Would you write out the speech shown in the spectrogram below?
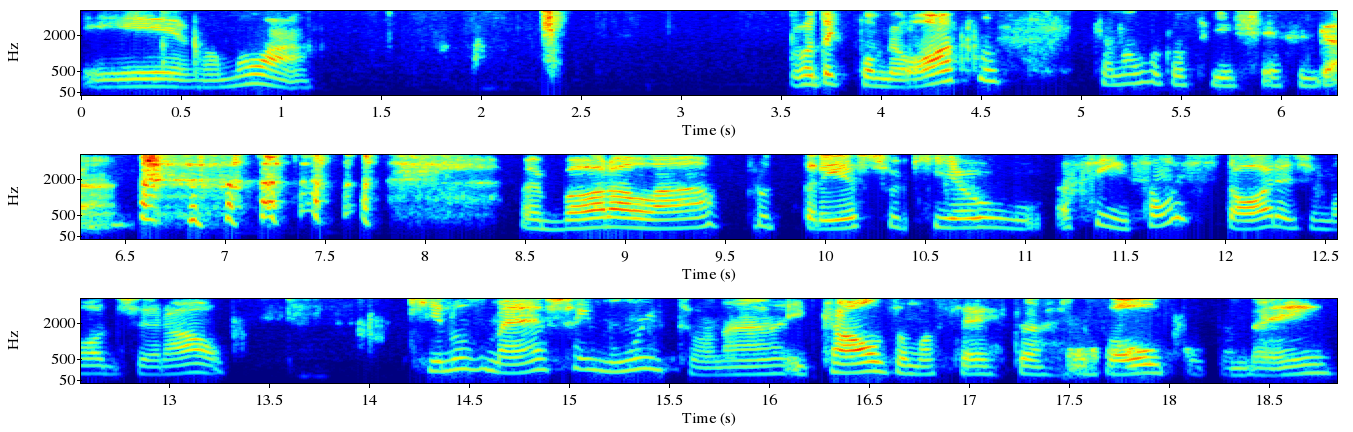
E vamos lá. vou ter que pôr meu óculos, que eu não vou conseguir enxergar. Mas bora lá pro trecho que eu. Assim, são histórias de modo geral que nos mexem muito, né? E causam uma certa revolta também.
